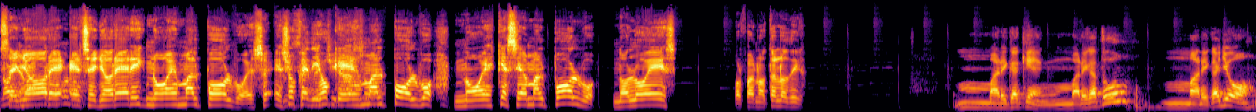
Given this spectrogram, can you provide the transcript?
no, señores, el señor Eric no es mal polvo. Eso, eso que dijo que es Chirazo. mal polvo, no es que sea mal polvo, no lo es. Por favor, no te lo diga. ¿Marica quién? ¿Marica tú? ¿Marica yo?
